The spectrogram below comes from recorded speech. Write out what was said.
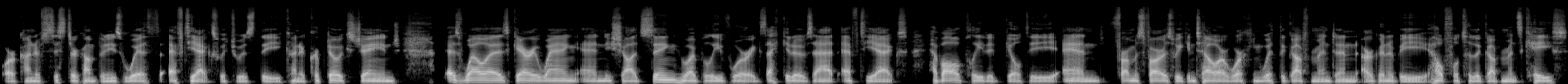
or kind of sister companies with FTX, which was the kind of crypto exchange, as well as Gary Wang and Nishad Singh, who I believe were executives at FTX, have all pleaded guilty and from as far as we can tell are working with the government and are going to be helpful to the government's case.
